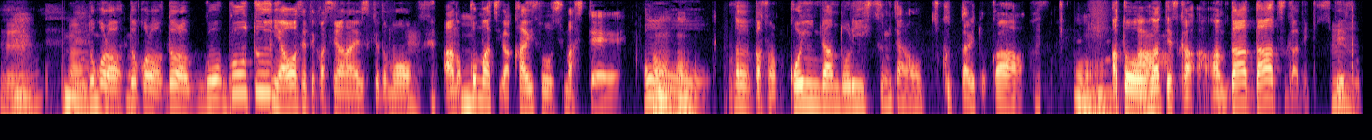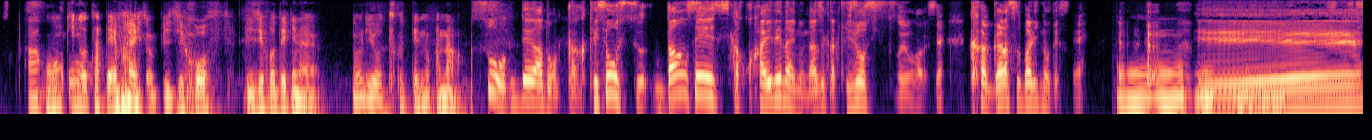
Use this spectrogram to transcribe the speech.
うん。まあだから、だから、だから、Go- GoTo に合わせてか知らないですけども、うん。あの、うん。小町が改装しまして、おうんお。なんかそのコインランドリー室みたいなのを作ったりとか、うんあと、あ。なんていうんですか、あのダダーツができるスペースを作っあ、本気の建前のビジホ、ビジホ的なノリを作ってんのかな？そう。で、あと、か化粧室。男性しか入れないのになぜか化粧室のようなですね、かガラス張りのですね、おーへえ。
